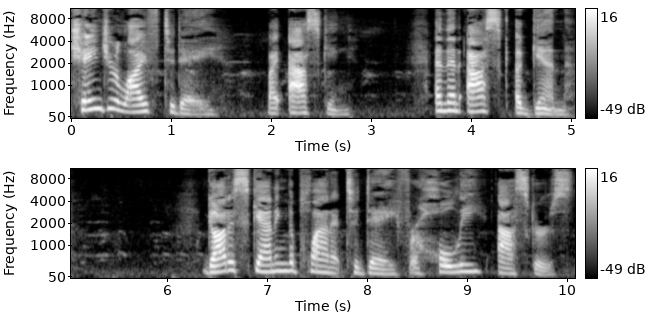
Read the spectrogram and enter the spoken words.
Change your life today by asking and then ask again. God is scanning the planet today for holy askers.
